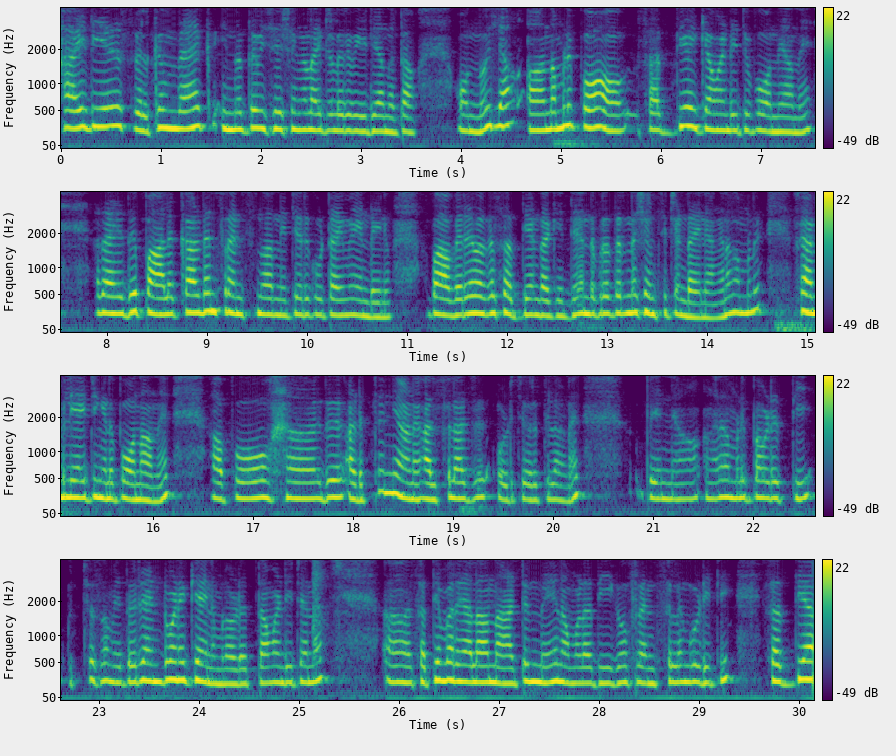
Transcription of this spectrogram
Hi dears welcome back ഇന്നത്തെ വിശേഷങ്ങളായിട്ടുള്ളൊരു video ആണ് കേട്ടോ ഒന്നുമില്ല. നമ്മളിപ്പോൾ സദ്യ കഴിക്കാൻ വേണ്ടിയിട്ട് പോകുന്നതാണ് അതായത് പാലക്കാടൻ ഫ്രണ്ട്സ് എന്ന് പറഞ്ഞിട്ട് ഒരു കൂട്ടായ്മ ഉണ്ടായിരുന്നു. അപ്പോൾ അവരെ വക സദ്യ ഉണ്ടാക്കിയിട്ട് എന്റെ ബ്രദറിനെ ക്ഷണിച്ചിട്ടുണ്ടായിരുന്നു. അങ്ങനെ നമ്മൾ ഫാമിലി ആയിട്ട് ഇങ്ങനെ പോകുന്നതാണ് അപ്പോൾ ഇത് അടുത്ത് തന്നെയാണ് അൽഫലാജ് ഓഡിറ്റോറിയത്തിലാണ്. പിന്നെ അങ്ങനെ നമ്മളിപ്പോൾ അവിടെ എത്തി. ഉച്ച സമയത്ത് ഒരു രണ്ട് മണിയൊക്കെ ആയി നമ്മളവിടെ എത്താൻ വേണ്ടിയിട്ട് തന്നെ. സത്യം പറയാലോ നാട്ടിൽ നിന്ന് നമ്മളധികം ഫ്രണ്ട്സ് എല്ലാം കൂടിയിട്ട് സദ്യ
